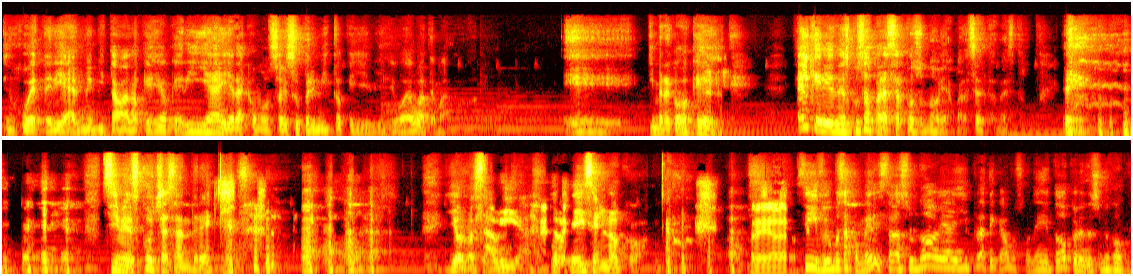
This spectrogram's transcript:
en juguetería, él me invitaba a lo que yo quería y era como, soy su primito que llegó de Guatemala. Eh, y me recuerdo que él quería una excusa para estar con su novia, para ser honesto. si me escuchas, André. Yo lo sabía, pero me hice loco. Sí, fuimos a comer y estaba su novia y platicamos con ella y todo, pero entonces me dijo,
